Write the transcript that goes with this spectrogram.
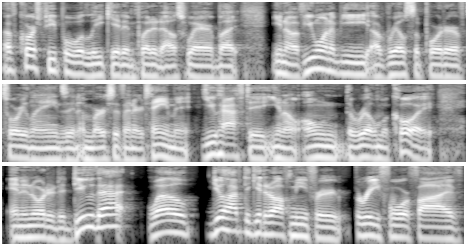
Of course, people will leak it and put it elsewhere. But, you know, if you want to be a real supporter of Tory Lanez and immersive entertainment, you have to, you know, own the real McCoy. And in order to do that, well, you'll have to get it off me for three, four, five,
